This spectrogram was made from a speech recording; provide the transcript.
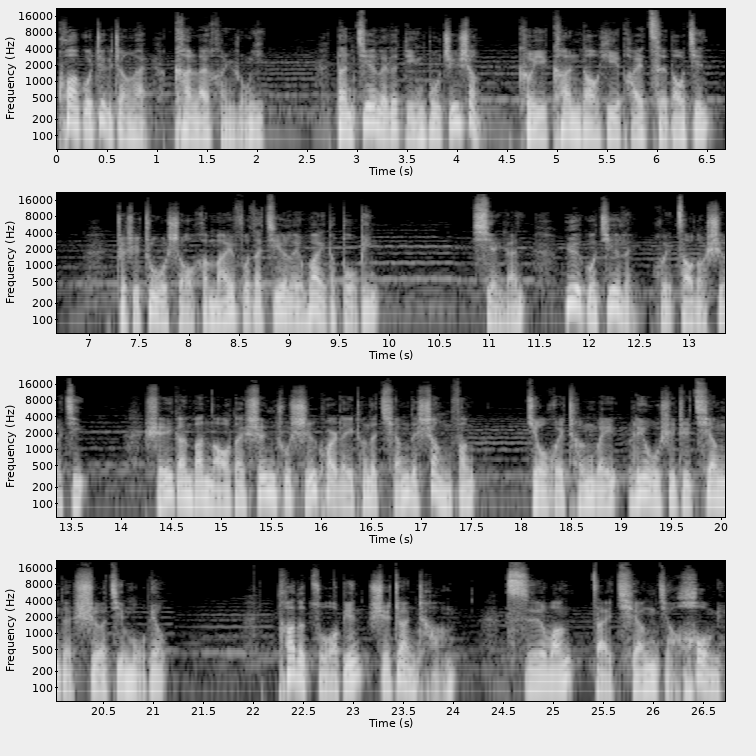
跨过这个障碍看来很容易，但街垒的顶部之上可以看到一排刺刀尖，这是驻守和埋伏在街垒外的步兵。显然，越过街垒会遭到射击。谁敢把脑袋伸出石块垒成的墙的上方，就会成为六十支枪的射击目标。他的左边是战场，死亡在墙角后面。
